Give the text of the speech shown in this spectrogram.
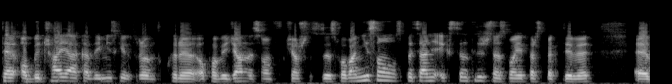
te obyczaje akademickie, które, które opowiedziane są w książce ze słowa, nie są specjalnie ekscentryczne z mojej perspektywy y,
